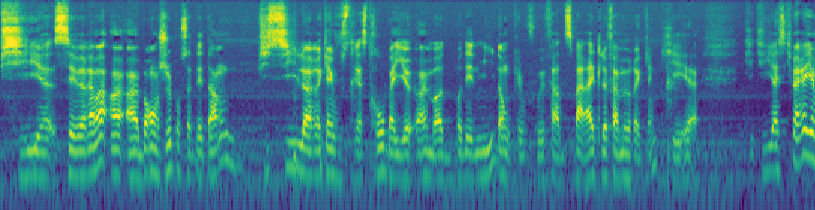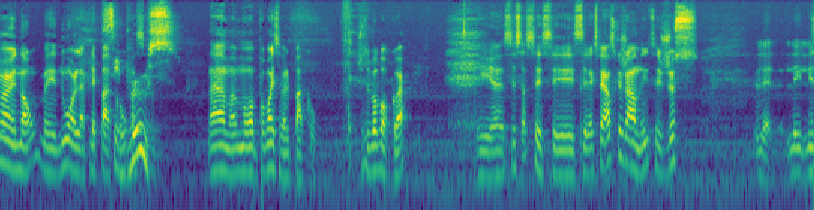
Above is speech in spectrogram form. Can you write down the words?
Puis euh, c'est vraiment un, bon jeu pour se détendre. Puis si le requin vous stresse trop, ben il y a un mode pas d'ennemi, donc vous pouvez faire disparaître le fameux requin qui est euh, qui, qui à ce qui paraît il y avait un nom, mais nous on l'appelait Paco. C'est Bruce. Non, pour moi il s'appelle Paco. Je sais pas pourquoi. Et euh, c'est ça, c'est c'est l'expérience que j'en ai. C'est juste les, les,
